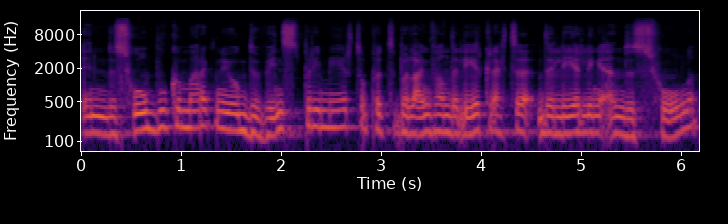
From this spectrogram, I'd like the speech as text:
in de schoolboekenmarkt nu ook de winst primeert op het belang van de leerkrachten, de leerlingen en de scholen.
